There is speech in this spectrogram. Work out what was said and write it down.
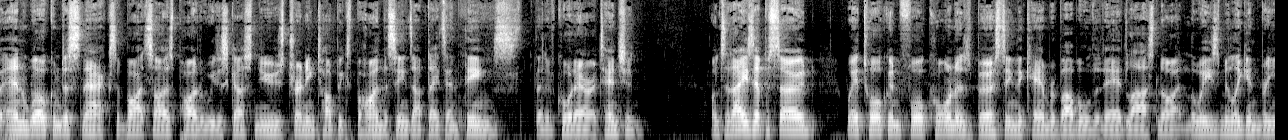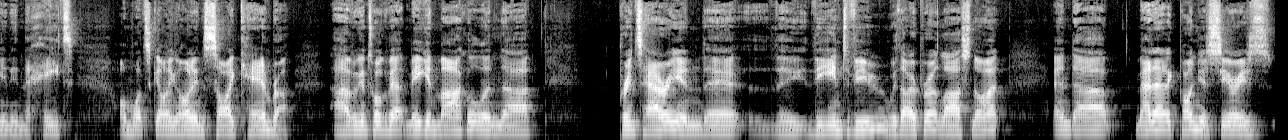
and welcome to Snacks, a bite sized pod where we discuss news, trending topics, behind the scenes updates, and things that have caught our attention. On today's episode, we're talking Four Corners bursting the Canberra bubble that aired last night. Louise Milligan bringing in the heat on what's going on inside Canberra. Uh, we're going to talk about Meghan Markle and uh, Prince Harry and their, the the interview with Oprah last night, and uh, Matt Adekponya's series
